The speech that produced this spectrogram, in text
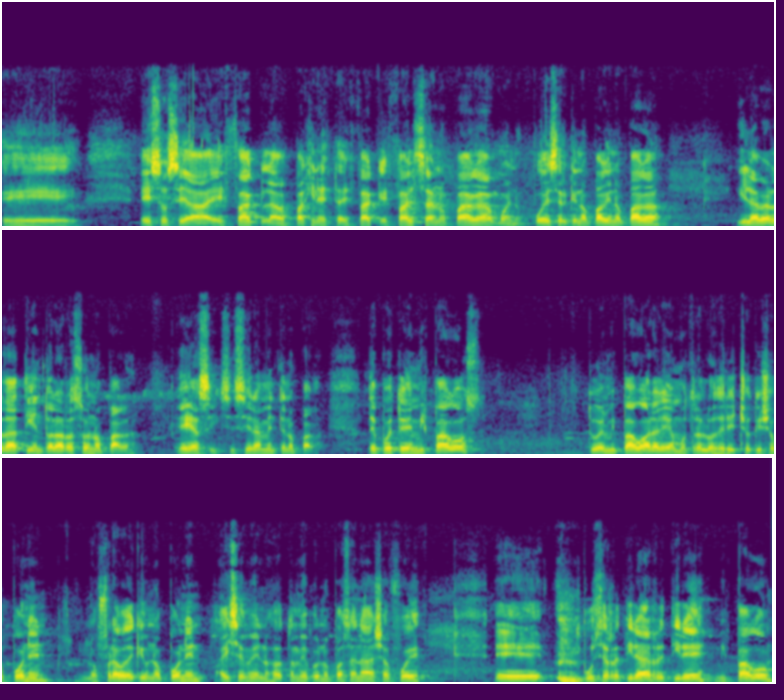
Eh, eso sea, es FAC, la página esta de FAC es falsa, no paga. Bueno, puede ser que no pague, no paga y la verdad tiene toda la razón, no paga. Es así, sinceramente no paga. Después tuve mis pagos, tuve mi pago, ahora le voy a mostrar los derechos que ellos ponen, los fraudes que uno ponen, ahí se ven los datos también, pero no pasa nada, ya fue. Eh, puse retirar, retiré mis pagos.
